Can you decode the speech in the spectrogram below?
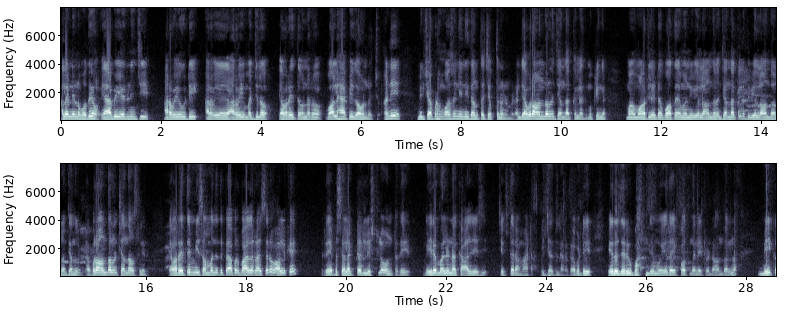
అలాగే నిన్న ఉదయం యాభై ఏడు నుంచి అరవై ఒకటి అరవై అరవై మధ్యలో ఎవరైతే ఉన్నారో వాళ్ళు హ్యాపీగా ఉండొచ్చు. అని మీకు చెప్పడం కోసం నేను ఇదంతా చెప్తున్నాను అనమాట అంటే ఎవరు ఆందోళన చెందక్కర్లేదు. ముఖ్యంగా మా మార్కులు ఏటో పోతాయేమని వీళ్ళు ఆందోళన చెందక్కర్లేదు. వీళ్ళు ఆందోళన చెందలేదు. ఎవరు ఆందోళన చెందవసరం లేదు. ఎవరైతే మీ సంబంధిత పేపర్ బాగా రాశారో వాళ్ళకే రేపు సెలెక్టెడ్ లిస్ట్లో ఉంటుంది. మీరే మళ్ళీ నాకు కాల్ చేసి చెప్తారు అన్నమాట విద్యార్థులారా. కాబట్టి ఏదో జరిగిపోతుందేమో ఏదో అయిపోతుంది అనేటువంటి ఆందోళన మీకు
